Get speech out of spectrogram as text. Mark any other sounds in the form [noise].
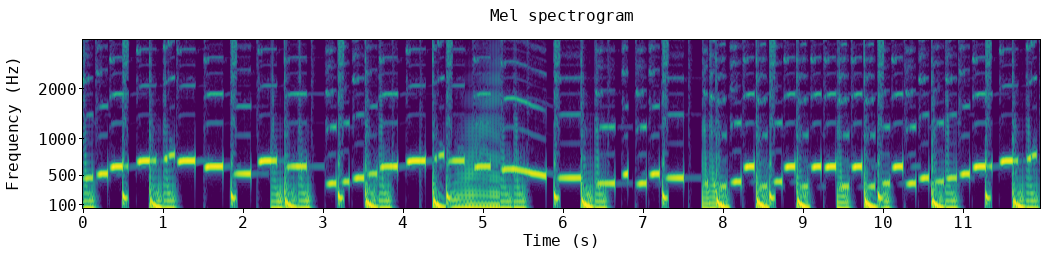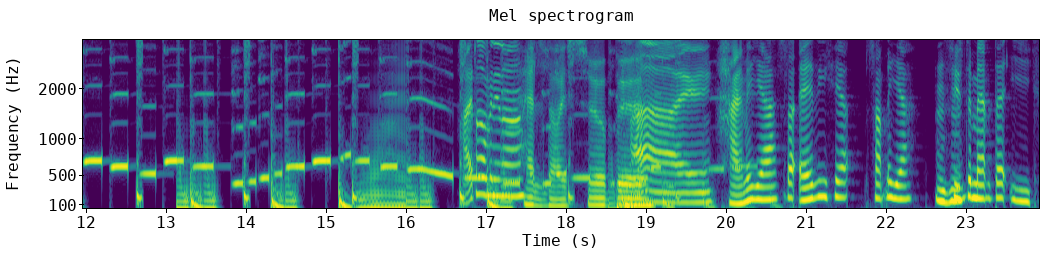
Hej, dragveninder. Halløj, suppe. Hej. Hej med jer, så er vi her sammen med jer. Mhm. Mm-hmm. Sidste mandag i...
